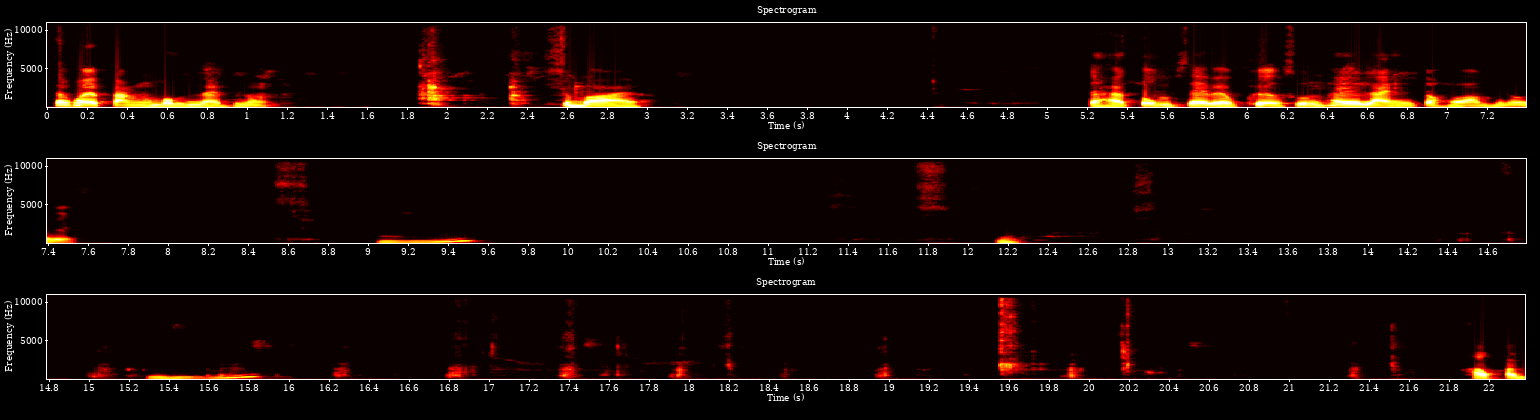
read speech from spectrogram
แต่หอยปังบอมไหนพี่น้องสบาย แต่หาต้มใส่แบบเครื่องซุนไพรหลายแห่งต่หอมพี่น้องเลยอืมอือเข้ากัน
